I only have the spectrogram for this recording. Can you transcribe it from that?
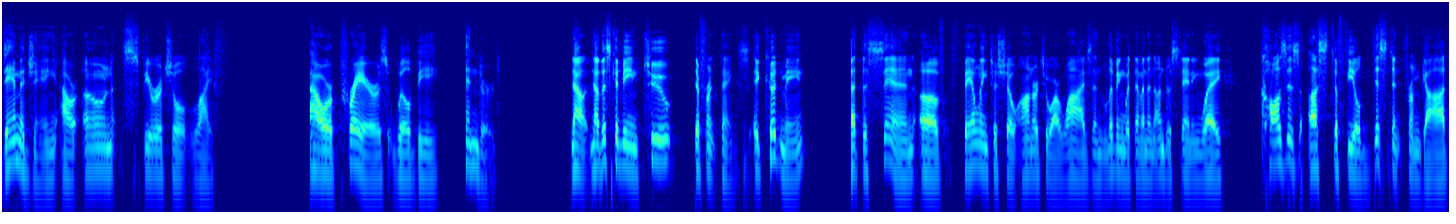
damaging our own spiritual life. Our prayers will be hindered. Now, now this could mean two different things. It could mean that the sin of failing to show honor to our wives and living with them in an understanding way causes us to feel distant from God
